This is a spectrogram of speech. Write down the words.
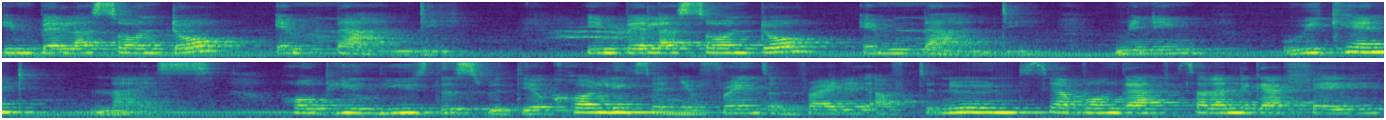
impela sonto emnandi. Impela sonto emnandi, meaning weekend nice. Hope you'll use this with your colleagues and your friends on Friday afternoon. Siyabonga, salani kahle.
